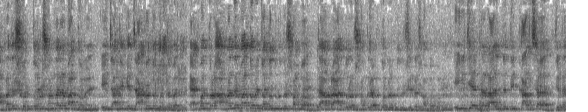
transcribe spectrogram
আপনাদের সত্য অনুসন্ধানের মাধ্যমে এই জাতিকে জাগ্রত করতে পারেন। একমাত্র আপনাদের মাধ্যমে যত দ্রুত সম্ভব এটা আমরা আন্দোলন সংগ্রাম করলেও কিন্তু সেটা সম্ভব হবে এই যে একটা রাজনৈতিক কালচার যেটা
